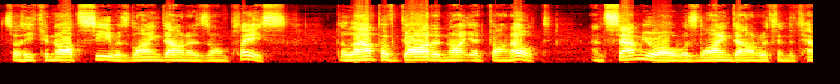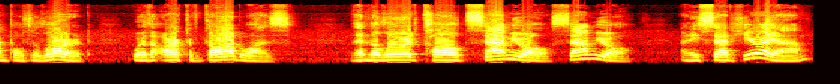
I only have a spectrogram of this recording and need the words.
so he could not see, was lying down at his own place. The lamp of God had not yet gone out, and Samuel was lying down within the temple of the Lord, where the ark of God was. Then the Lord called Samuel, Samuel, and he said, Here I am.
